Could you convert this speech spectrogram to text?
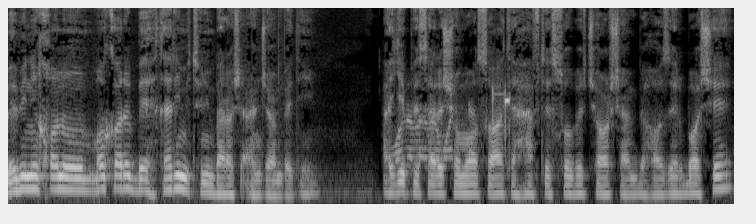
ببینین خانم ما کار بهتری می‌تونیم براش انجام بدیم. اگه پسر شما ساعت هفت صبح چهارشنبه حاضر باشه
